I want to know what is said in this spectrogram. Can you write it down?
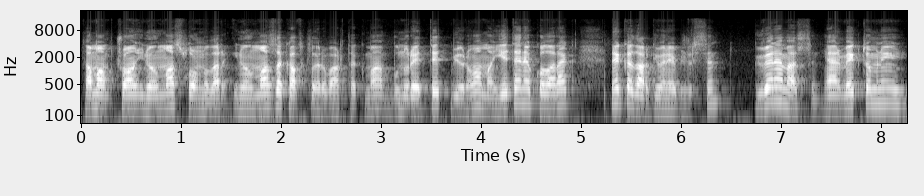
tamam şu an inanılmaz formlular. inanılmaz da katkıları var takıma. Bunu reddetmiyorum ama yetenek olarak ne kadar güvenebilirsin? Güvenemezsin. Yani McTominay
